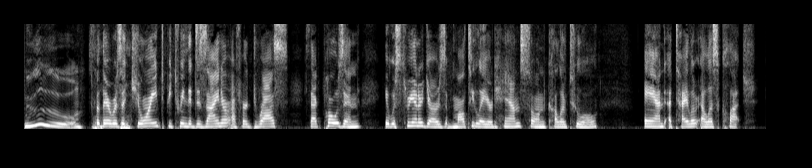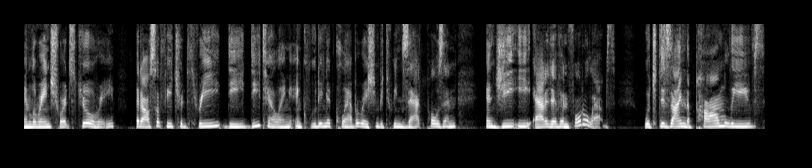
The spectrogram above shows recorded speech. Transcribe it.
Ooh. So there was a joint between the designer of her dress, Zac Posen. It was 300 yards of multi-layered hand-sewn color tulle and a Tyler Ellis clutch and Lorraine Schwartz jewelry. It also featured 3D detailing, including a collaboration between Zac Posen and GE Additive and Protolabs, which designed the palm leaves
